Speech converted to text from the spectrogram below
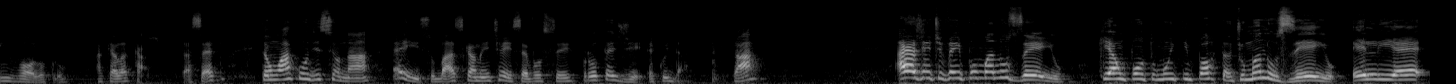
invólucro. aquela caixa, tá certo? Então, acondicionar é isso, basicamente é isso, é você proteger, é cuidar, tá? Aí a gente vem para o manuseio, que é um ponto muito importante. O manuseio, ele é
